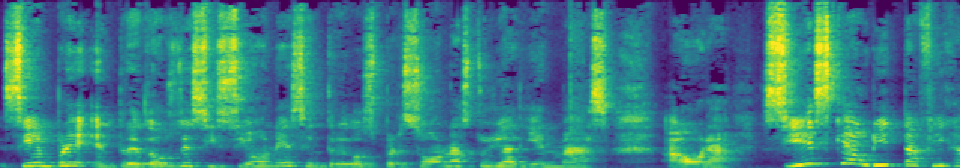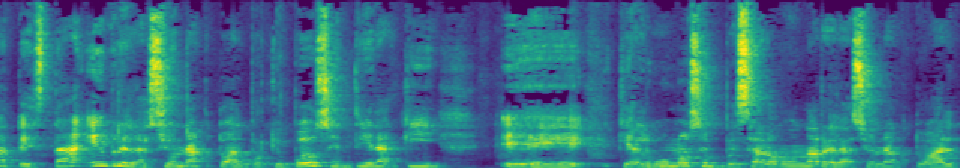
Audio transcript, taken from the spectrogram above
siempre entre dos decisiones, entre dos personas, tú y alguien más. Ahora, si es que ahorita, fíjate, está en relación actual, porque puedo sentir aquí eh, que algunos empezaron una relación actual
